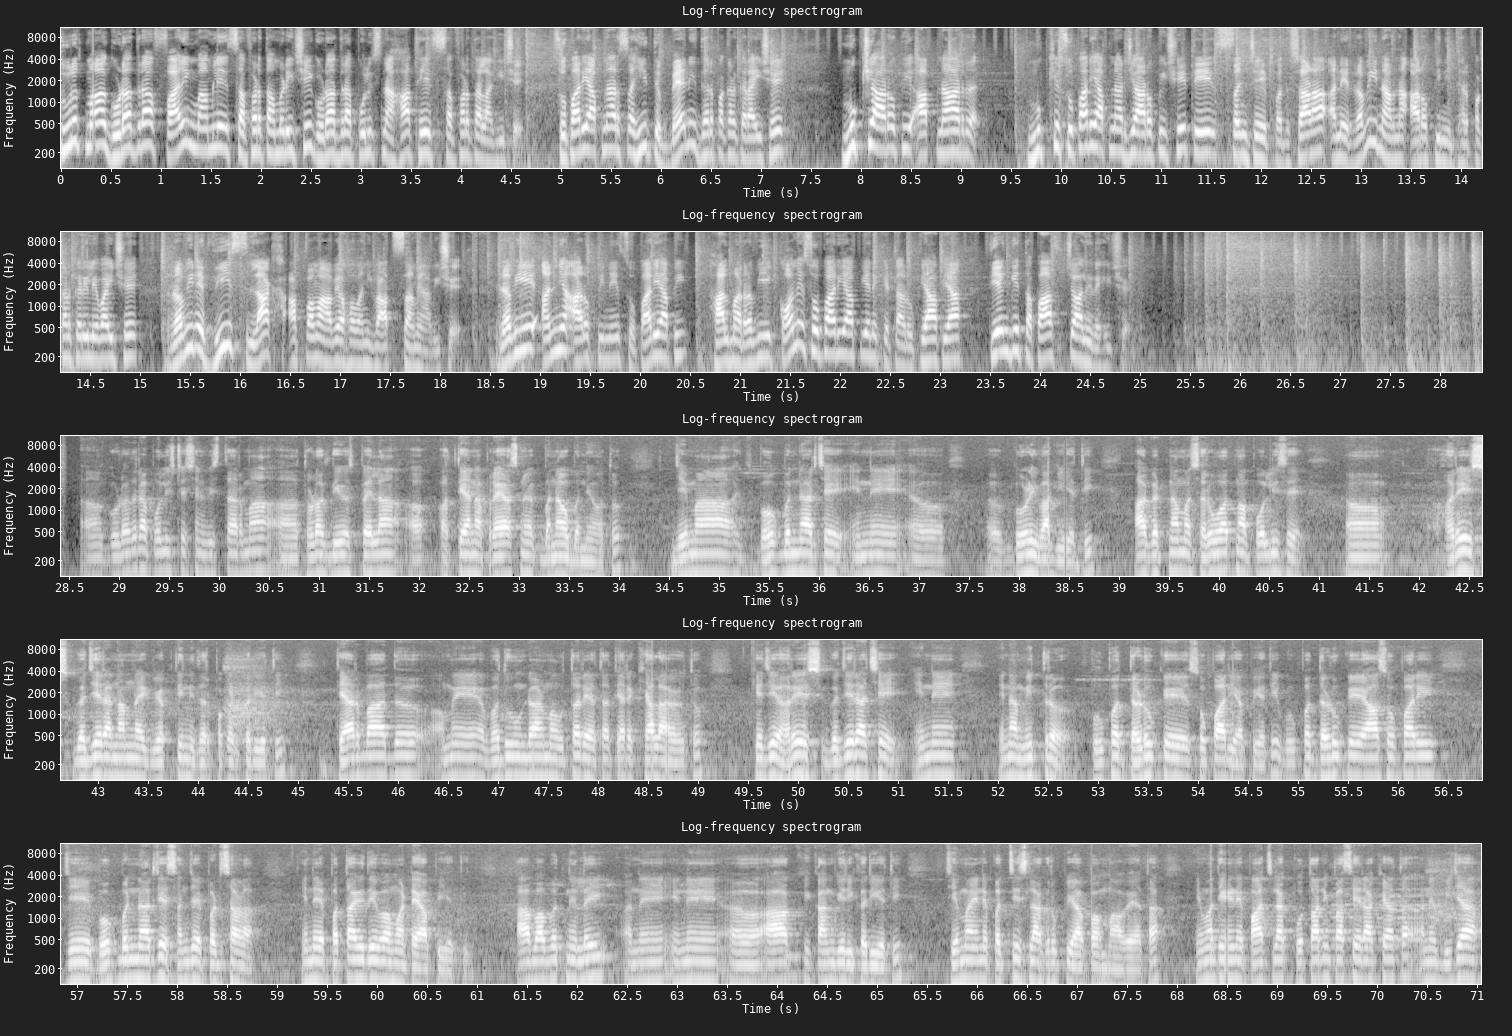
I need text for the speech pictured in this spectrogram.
સુરતમાં ગોડાદરા ફાયરિંગ મામલે સફળતા મળી છે. ગોડાદરા પોલીસના હાથે સફળતા લાગી છે. સુપારી આપનાર સહિત બેની ધરપકડ કરાઈ છે. મુખ્ય આરોપી આપનાર, મુખ્ય સુપારી આપનાર જે આરોપી છે તે સંજય પદશાળા અને રવિ નામના આરોપીની ધરપકડ કરી લેવાઈ છે. રવિને વીસ લાખ આપવામાં આવ્યા હોવાની વાત સામે આવી છે. રવિએ અન્ય આરોપીને સોપારી આપી. હાલમાં રવિએ કોને સોપારી આપી અને કેટલા રૂપિયા આપ્યા તે અંગે તપાસ ચાલી રહી છે. ગોડાદરા પોલીસ સ્ટેશન વિસ્તારમાં થોડાક દિવસ પહેલાં હત્યાના પ્રયાસનો એક બનાવ બન્યો હતો, જેમાં ભોગ બનનાર છે એને ગોળી વાગી હતી. આ ઘટનામાં શરૂઆતમાં પોલીસે હરેશ ગજેરા નામના એક વ્યક્તિની ધરપકડ કરી હતી. ત્યારબાદ અમે વધુ ઊંડાણમાં ઉતર્યા હતા, ત્યારે ખ્યાલ આવ્યો હતો કે જે હરેશ ગજેરા છે, એને એના મિત્ર ભૂપત ધડુકે સોપારી આપી હતી. ભૂપત ધડુકે આ સોપારી જે ભોગ બનનાર છે સંજય પડસાળા, એને પતાવી દેવા માટે આપી હતી. આ બાબતને લઈ અને એને આ આખી કામગીરી કરી હતી, જેમાં એને પચીસ લાખ રૂપિયા આપવામાં આવ્યા હતા. એમાંથી એણે પાંચ લાખ પોતાની પાસે રાખ્યા હતા અને બીજા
